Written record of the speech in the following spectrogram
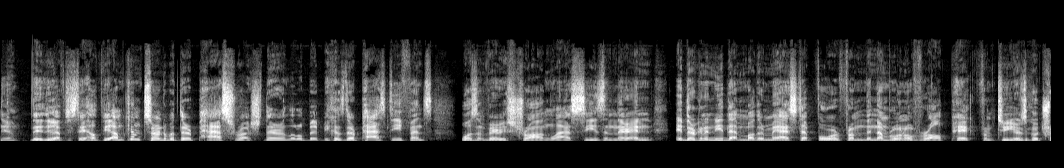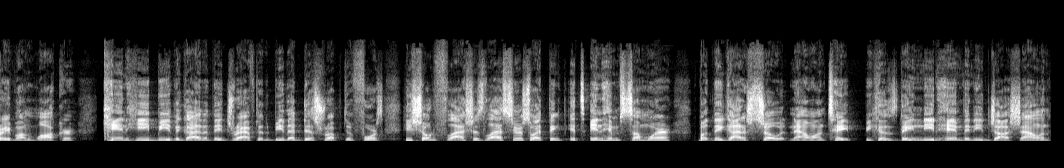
Yeah, they do have to stay healthy. I'm concerned with their pass rush there a little bit because their pass defense wasn't very strong last season there, and they're going to need that mother may I step forward from the number one overall pick from two years ago, Travon Walker. Can he be the guy that they drafted to be that disruptive force? He showed flashes last year, so I think it's in him somewhere, but they got to show it now on tape because they need him. They need Josh Allen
